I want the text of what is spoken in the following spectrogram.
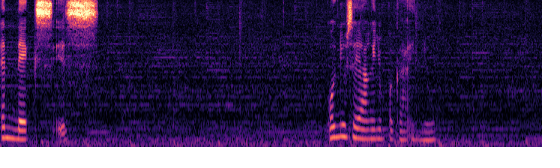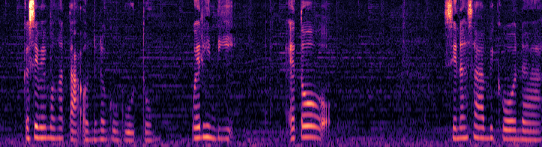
And next is huwag niyo sayangin yung pagkain niyo. Kasi may mga tao na nagugutom. Well, hindi ito, sinasabi ko na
